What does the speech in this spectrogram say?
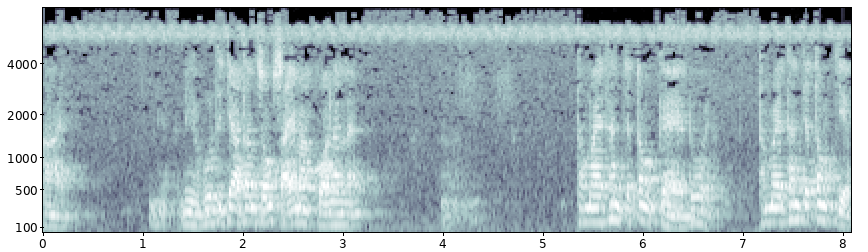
ตายนี่พระพุทธเจ้าท่านสงสัยมาก่อนนั่นแหละ ทำไมท่านจะต้องแก่ด้วยทำไมท่านจะต้องเจ็บ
